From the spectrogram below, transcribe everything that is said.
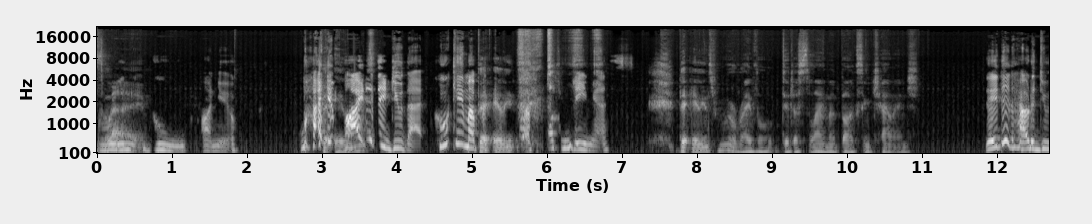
green goo on you. Why? Why did they do that? Who came up with The aliens, a fucking genius? the aliens from Arrival did a slime unboxing challenge. They did how to do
